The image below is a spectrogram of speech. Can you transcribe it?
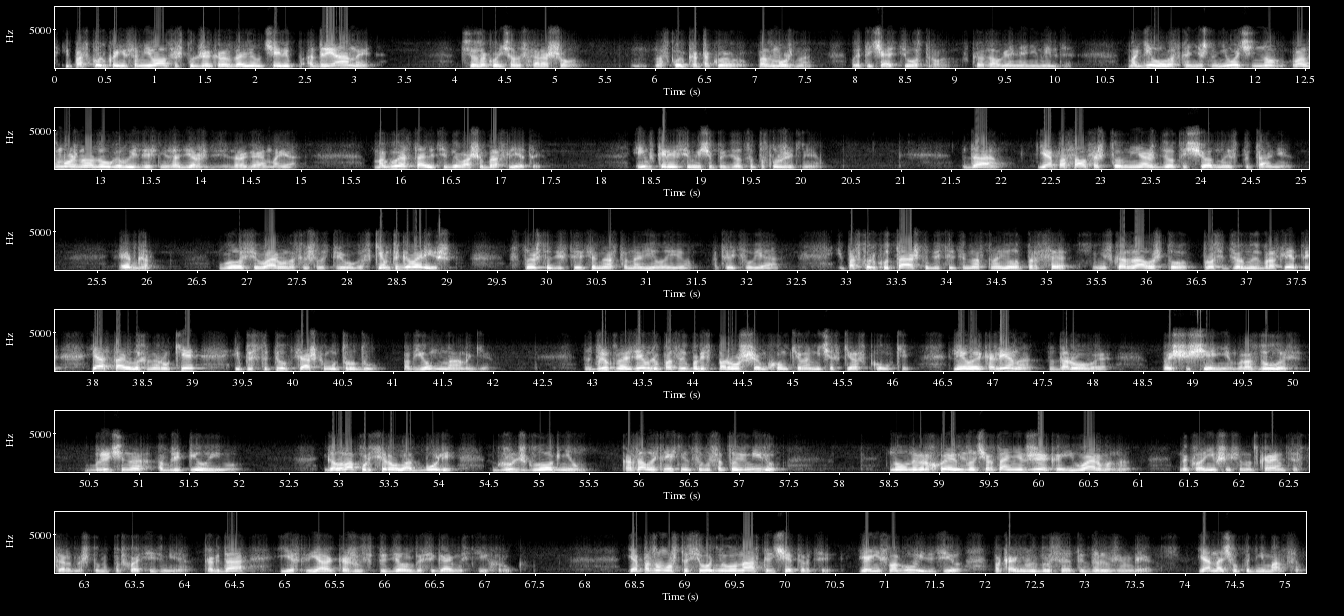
И поскольку я не сомневался, что Джек раздавил череп Адрианы, все закончилось хорошо. Насколько такое возможно в этой части острова, сказал я няне Мильде. Могила у вас, конечно, не очень, но, возможно, надолго вы здесь не задержитесь, дорогая моя. Могу я оставить себе ваши браслеты? Им, скорее всего, еще придется послужить мне. Да, я опасался, что меня ждет еще одно испытание. Эдгар, в голосе Вармана слышалась тревога. С кем ты говоришь? С той, что действительно остановила ее, ответил я. И поскольку та, что действительно остановила Персе, не сказала, что просит вернуть браслеты, я оставил их на руке и приступил к тяжкому труду, подъему на ноги. С брюк на землю посыпались поросшие мхом керамические осколки. Левое колено, здоровое, по ощущениям, раздулось, брючина облепила его. Голова пульсировала от боли, грудь жгло огнем. Казалось, лестница высотой в милю, но наверху я видел очертания Джека и Вармана, наклонившихся над краем цистерны, чтобы подхватить меня, когда, если я окажусь в пределах досягаемости их рук. Я подумал, что сегодня луна в три четверти. Я не смогу увидеть ее, пока не из этой дыры в земле. Я начал подниматься.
